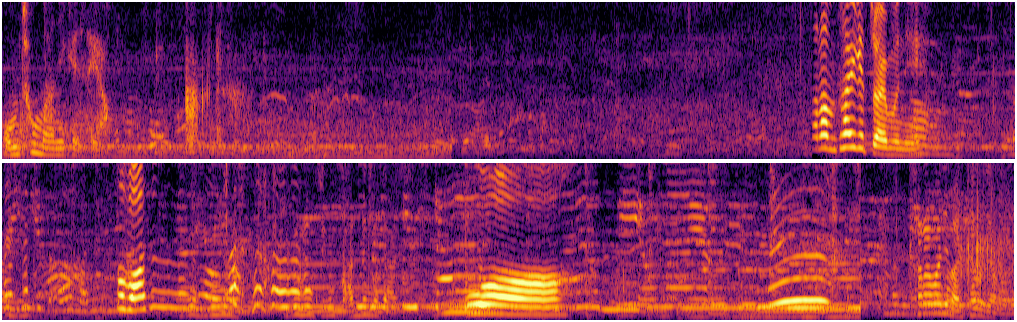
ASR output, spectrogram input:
엄청 많이 계세요. 사람 살겠죠, 할머니? 어, 맛있는 이거는 이거는 지금 만든 거다 우와. 카라반이 많잖아 저거 오.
